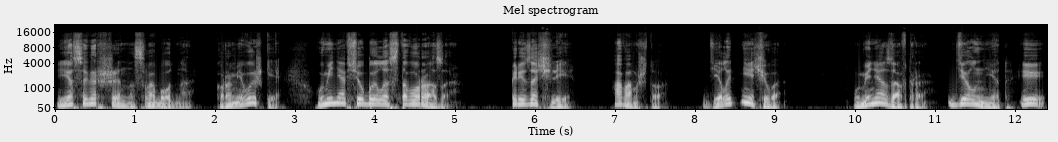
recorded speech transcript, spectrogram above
Я совершенно свободна. Кроме вышки, у меня все было с того раза. Перезачли. А вам что? Делать нечего. У меня завтра дел нет и,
